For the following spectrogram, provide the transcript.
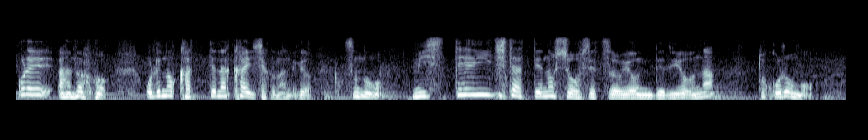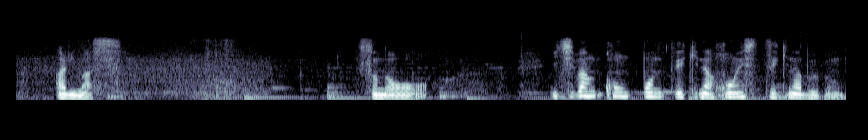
これあの俺の勝手な解釈なんだけどそのミステリー仕立ての小説を読んでるようなところもあります。その一番根本的な本質的な部分。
